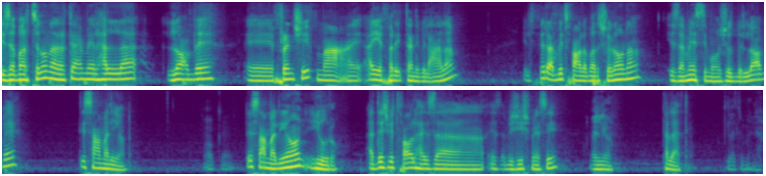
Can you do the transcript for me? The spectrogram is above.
إذا برشلونة بدها تعمل هلا لعبة friendship مع أي فريق تاني بالعالم الفرق بيدفعوا لبرشلونة إذا ميسي موجود باللعبة 9 مليون. 9 مليون يورو. قديش بيدفعوا لها اذا إذا بيجيش ميسي؟ مليون. 3 3 مليون.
